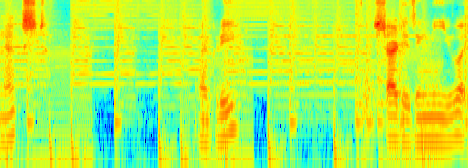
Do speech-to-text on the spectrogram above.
Next. Agree. Start using MIUI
